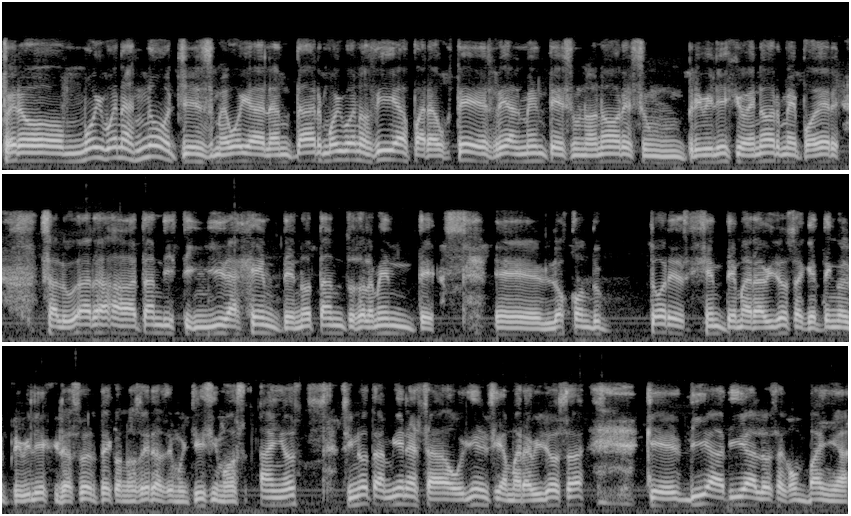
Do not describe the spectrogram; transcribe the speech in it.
Pero muy buenas noches, me voy a adelantar. Muy buenos días para ustedes. Realmente es un honor, es un privilegio enorme poder saludar a, tan distinguida gente, no tanto solamente eh, los conductores, gente maravillosa que tengo el privilegio y la suerte de conocer hace muchísimos años, sino también a esa audiencia maravillosa que día a día los acompaña.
